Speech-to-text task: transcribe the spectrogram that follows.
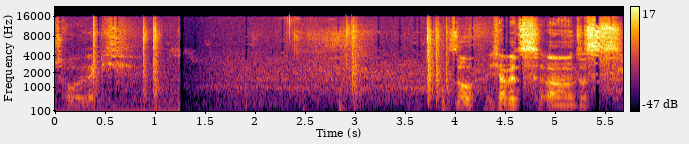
Schraube weg. So, ich habe jetzt äh, das,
